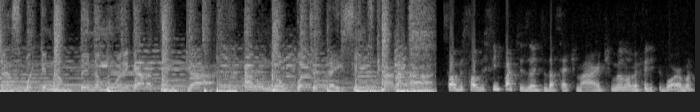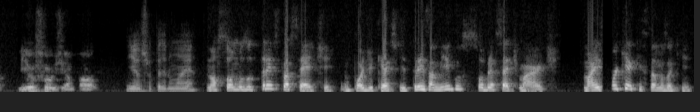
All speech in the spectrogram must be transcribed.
Just waking up in the morning, gotta thank God. I don't know, but today seems kinda odd. Salve, salve simpatizantes da sétima arte. Meu nome é Felipe Borba. E eu sou o Jean Paulo. E eu sou Pedro Maia. Nós somos o 3 para 7, um podcast de três amigos sobre a sétima arte. Mas por que que estamos aqui?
